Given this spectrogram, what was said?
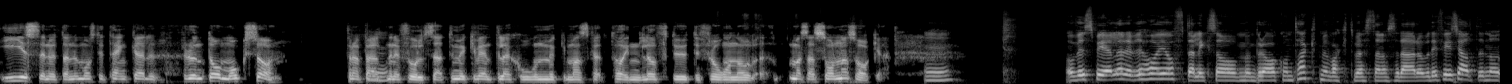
isen utan du måste tänka runt om också. Framförallt mm. när det är fullsatt. Hur mycket ventilation, hur mycket man ska ta in luft utifrån och massa sådana saker. Mm. Och vi spelare, vi har ju ofta liksom bra kontakt med vaktmästaren och sådär. Och det finns ju alltid någon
